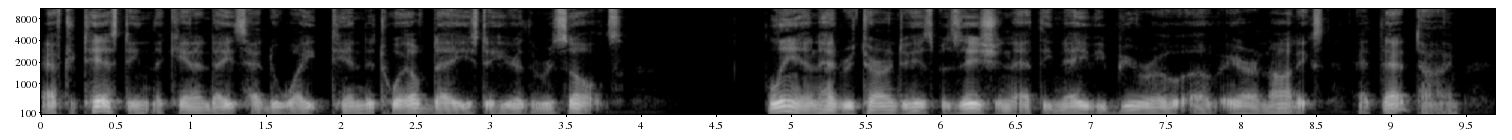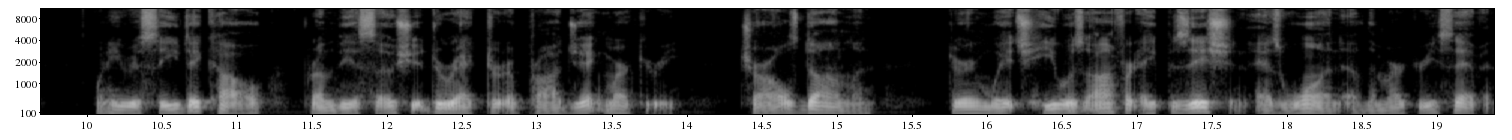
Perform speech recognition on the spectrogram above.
After testing, the candidates had to wait 10 to 12 days to hear the results. Glenn had returned to his position at the Navy Bureau of Aeronautics at that time when he received a call from the Associate Director of Project Mercury, Charles Donlan, during which he was offered a position as one of the Mercury Seven.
